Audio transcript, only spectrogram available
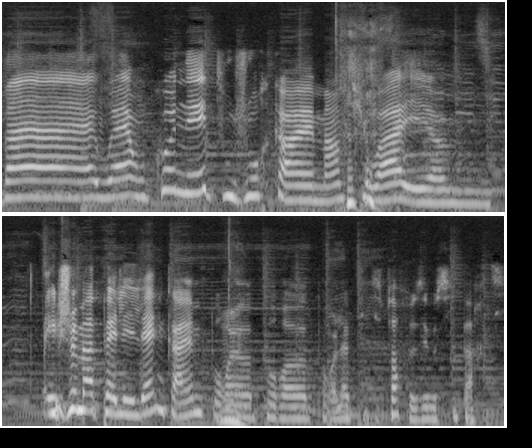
bah ouais, on connaît toujours quand même, hein, tu vois. Et, euh, et je m'appelle Hélène quand même pour, Ouais. euh, pour, euh, pour la petite histoire, faisait aussi partie,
